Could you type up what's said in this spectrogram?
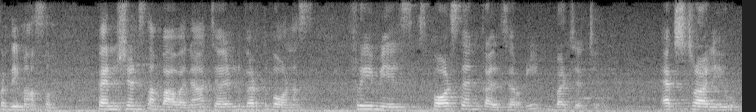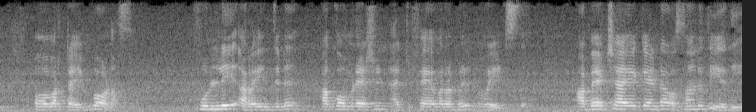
പ്രതിമാസം. പെൻഷൻ സംഭാവന child birth bonus free meals sports and cultural budget. Extra leave overtime bonus. Fully arranged accommodation at favourable rates. അപേക്ഷ അയക്കേണ്ട അവസാന തീയതി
